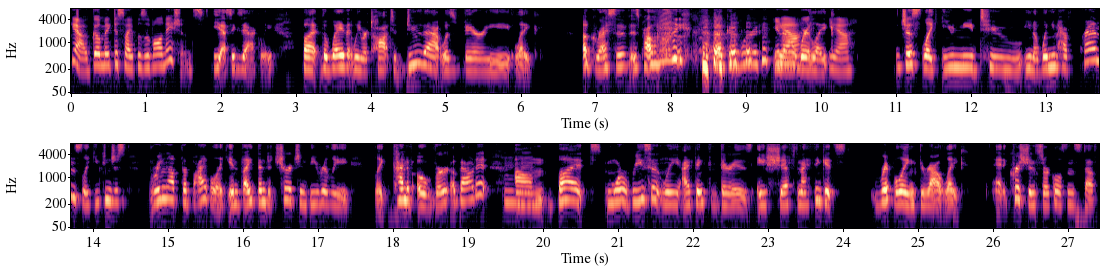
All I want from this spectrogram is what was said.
Yeah. Go make disciples of all nations. yes exactly but the way that we were taught to do that was very like aggressive is probably a good word you Yeah. know where like Yeah. just like you need to, you know, when you have friends, like you can just bring up the Bible, like invite them to church and be really like kind of overt about it. Mhm. Um, but more recently, I think that there is a shift and I think it's rippling throughout like eh, Christian circles and stuff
